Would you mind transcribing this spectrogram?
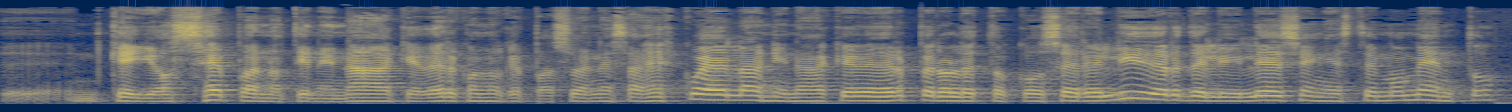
eh, que yo sepa, no tiene nada que ver con lo que pasó en esas escuelas, ni nada que ver, pero le tocó ser el líder de la iglesia en este momento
